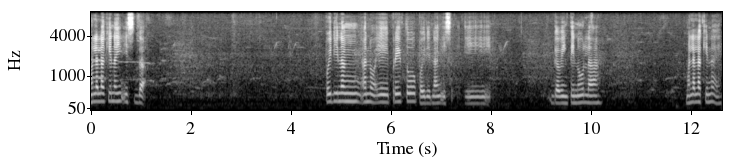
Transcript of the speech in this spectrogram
Malalaki na yung isda. Pwede nang ano, i-prito, pwede nang is, i gawing tinola. Malalaki na eh.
